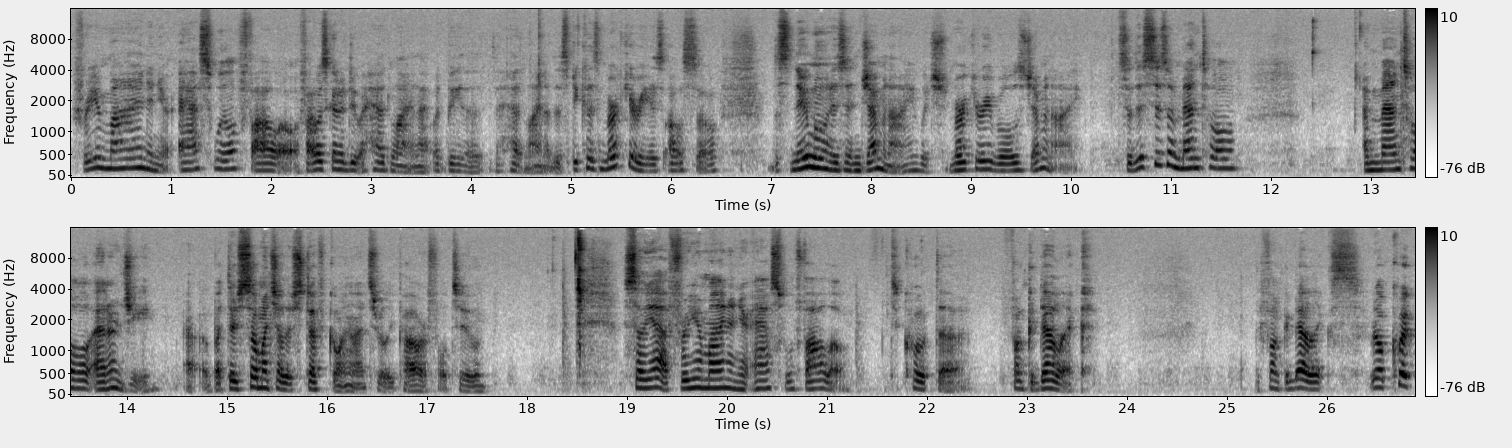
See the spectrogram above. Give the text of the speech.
Free your mind and your ass will follow. If I was going to do a headline, that would be the, the headline of this. Because Mercury is also, this new moon is in Gemini, which Mercury rules Gemini. So this is a mental a mental energy. Uh, but there's so much other stuff going on. It's really powerful too. So yeah, free your mind and your ass will follow. To quote the Funkadelic. The Funkadelics. Real quick,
